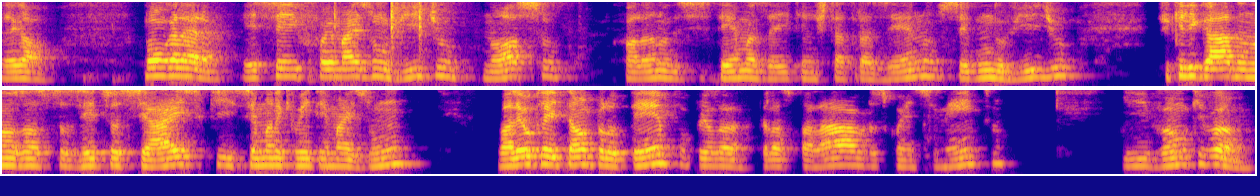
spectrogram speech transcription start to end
Legal. Bom, galera, esse aí foi mais um vídeo nosso falando desses temas aí que a gente está trazendo. Segundo vídeo. Fique ligado nas nossas redes sociais, que semana que vem tem mais um. Valeu, Cleitão, pelo tempo, pela, pelas palavras, conhecimento. E vamos que vamos.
